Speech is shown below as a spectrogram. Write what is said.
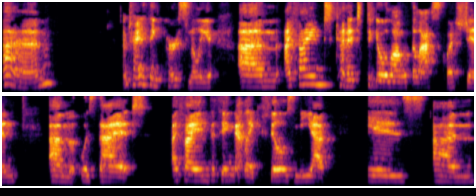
Um, I'm trying to think personally. Um, I find kind of to go along with the last question um, was that I find the thing that like fills me up is um,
